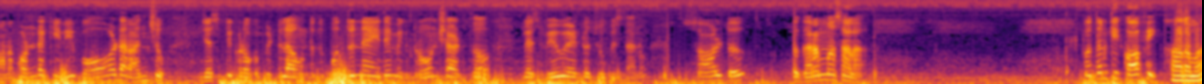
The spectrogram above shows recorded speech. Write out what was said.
మన కొండకి ఇది బార్డర్ అంచు. జస్ట్ ఇక్కడ ఒక బిడ్డలా ఉంటుంది. పొద్దున్నే అయితే మీకు డ్రోన్ షాట్తో ప్లస్ వ్యూ ఏంటో చూపిస్తాను. సాల్ట్ గరం మసాలా. పొద్దునకి కాఫీ. హారమా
